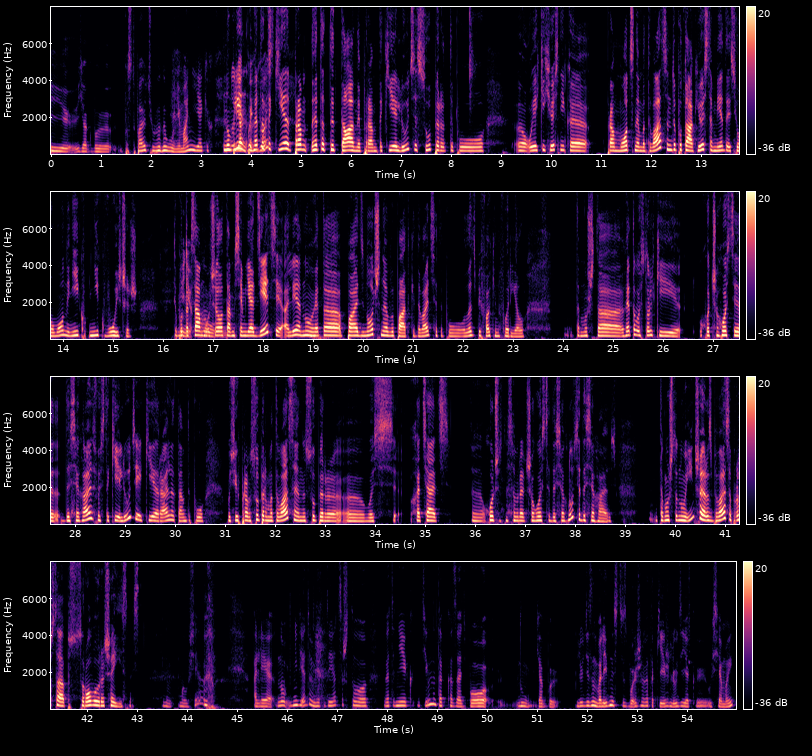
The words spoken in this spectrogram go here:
як бы поступаюць у ГНУ няма ніякіх ну, ну блин бы, гэта ёсць... такія прям гэта тытаны прям такія людзі супер тыпу у якіх ёсць нейкая пра моцная матывацыя. Ну, тыпу так ёсць там ведаеце умоўны нік нік вуйчыш Тыпу таксама ну... учыла там сям'я дзеці але ну гэта паадзіночныя выпадкі давайте тыпу let's be fucking for real Таму что гэта вось толькі хоць чагосьці дасягаюць вось такія людзі якія рэальна там тыпу іх прям супер матывацыя на супер э, вось хацяць э, хочуць насамрэч чагосьці дасягнуць і дасягаюць Таму что ну іншая разбіваецца просто аб суровую рэчаіснасць ну, мы ўсе але ну не ведаю мне падаецца што гэта неяк дзіўна так казаць бо ну як бы людзі з інваліднасцю збольшага такія ж людзі як і усе мы.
